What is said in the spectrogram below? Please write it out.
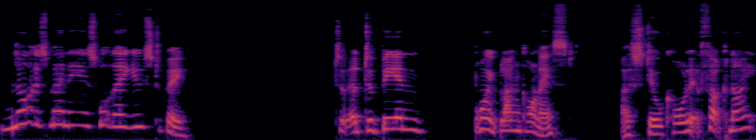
Not as many as what there used to be. To, uh, to being point blank honest, I still call it fuck night.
